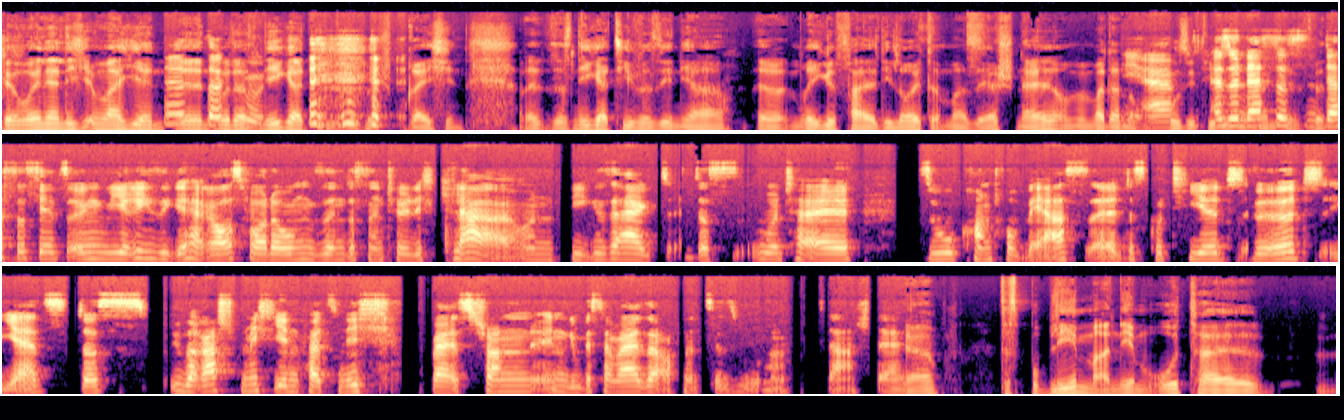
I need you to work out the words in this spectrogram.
Wir wollen ja nicht immer hier äh, nur das Negative besprechen. Das Negative sehen ja äh, im Regelfall die Leute immer sehr schnell und wenn wir dann ja, noch positiv. Also dass es, dass das jetzt irgendwie riesige Herausforderungen sind, ist natürlich klar. Und wie gesagt, das Urteil so kontrovers äh, diskutiert wird jetzt, das überrascht mich jedenfalls nicht, weil es schon in gewisser Weise auch eine Zäsur darstellt. Ja. Das Problem an dem Urteil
